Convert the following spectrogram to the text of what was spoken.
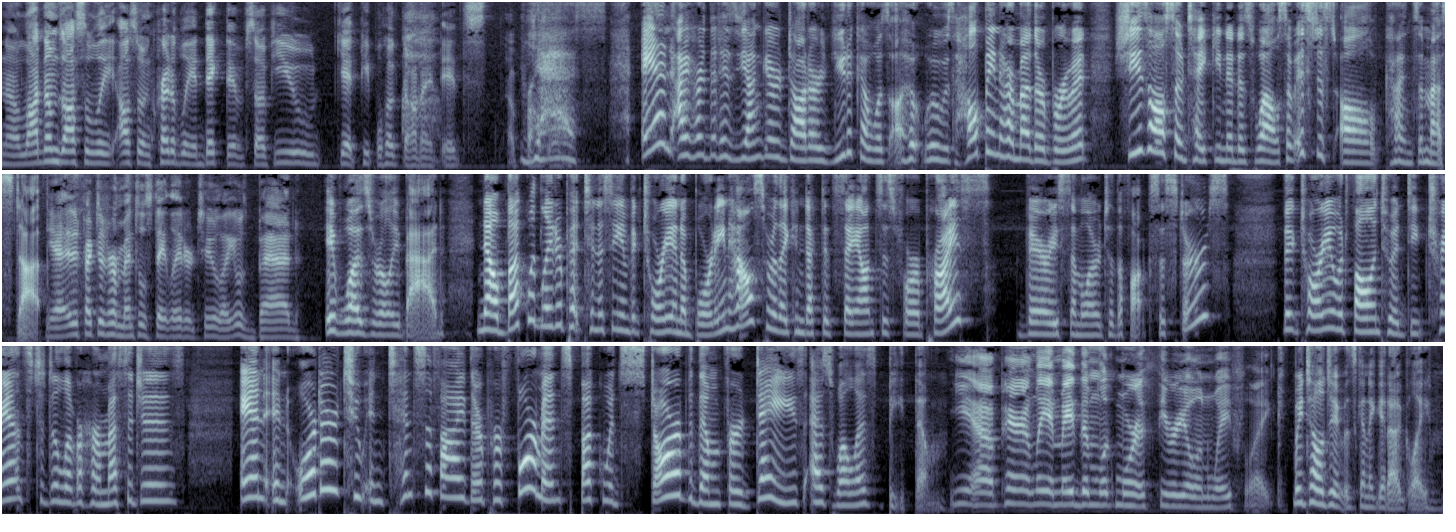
No, laudanum's also also incredibly addictive. So if you get people hooked on it, it's a problem. Yes. And I heard that his younger daughter Utica was uh, who was helping her mother brew it. She's also taking it as well. So it's just all kinds of messed up. Yeah, it affected her mental state later too. Like it was bad. It was really bad. Now, Buck would later put Tennessee and Victoria in a boarding house where they conducted seances for a price, very similar to the Fox sisters. Victoria would fall into a deep trance to deliver her messages. And in order to intensify their performance, Buck would starve them for days as well as beat them. Yeah, apparently it made them look more ethereal and waif like. We told you it was going to get ugly.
